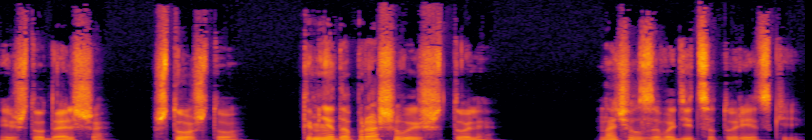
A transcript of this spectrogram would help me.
И что дальше? Что-что? Ты меня допрашиваешь, что ли? Начал заводиться Турецкий.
